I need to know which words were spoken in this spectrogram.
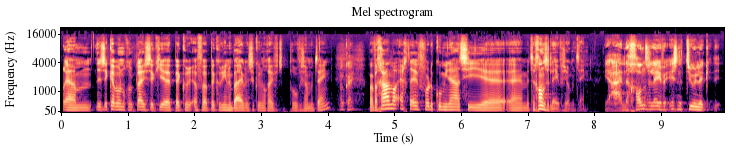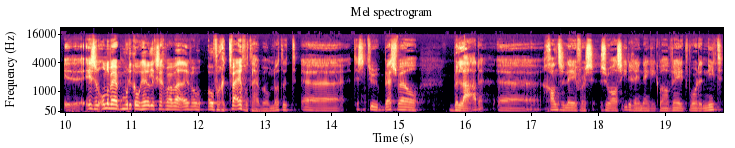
Ehm, dus ik heb ook nog een klein stukje pecori- of, pecorino bij me, dus kunnen nog even proeven zo meteen. Oké. Maar we gaan wel echt even voor de combinatie met de ganzenlever zo meteen. Ja, en de ganzenlever is natuurlijk is een onderwerp, moet ik ook heel eerlijk zeggen, waar we wel even over getwijfeld hebben. Omdat het, het is natuurlijk best wel beladen. Eh ganzenlevers, zoals iedereen denk ik wel weet, worden niet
